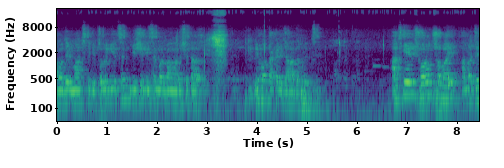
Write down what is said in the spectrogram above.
আমাদের মাঝ থেকে চলে গিয়েছেন। বিশে ডিসেম্বর বাংলাদেশে তার বৃহৎ আকারে জানাজা হয়েছে। আজকের স্মরণ সভায় আমরা যে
